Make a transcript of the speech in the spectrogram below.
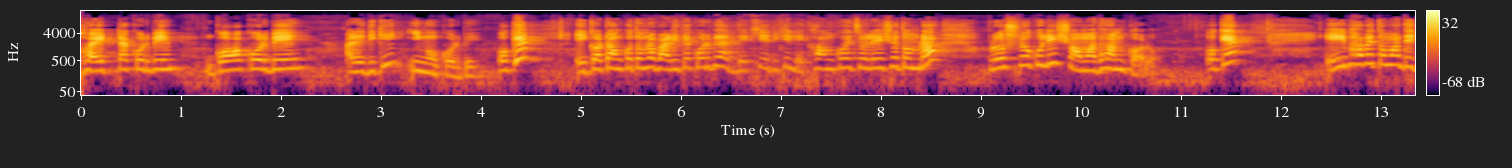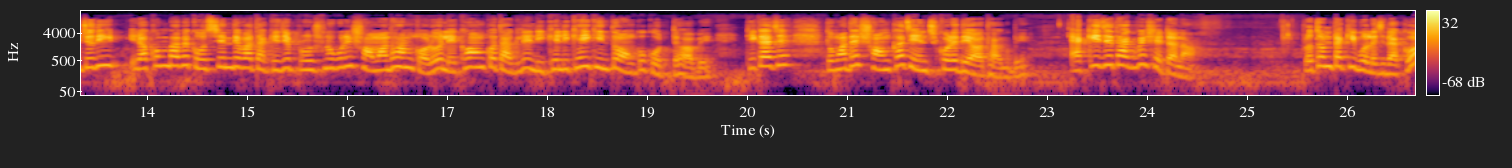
ঘয়েরটা করবে, গ করবে, আর এদিকে ইঙো করবে, ওকে? এই কটা অঙ্ক তোমরা বাড়িতে করবে, আর দেখি এদিকে লেখা অঙ্ক হয়ে চলে এসো তোমরা। প্রশ্নগুলি সমাধান করো, ওকে? এইভাবে তোমাদের যদি এরকমভাবে কোশ্চেন দেওয়া থাকে যে প্রশ্নগুলি সমাধান করো, লেখা অঙ্ক থাকলে লিখে লিখেই কিন্তু অঙ্ক করতে হবে, ঠিক আছে? তোমাদের সংখ্যা চেঞ্জ করে দেওয়া থাকবে, একই যে থাকবে সেটা না। প্রথমটা কি বলেছে দেখো?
